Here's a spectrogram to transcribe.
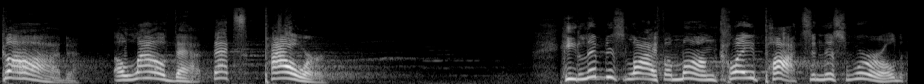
God allowed that. That's power. He lived his life among clay pots in this world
